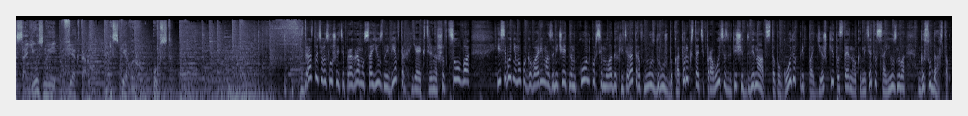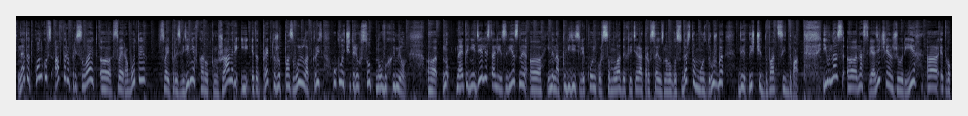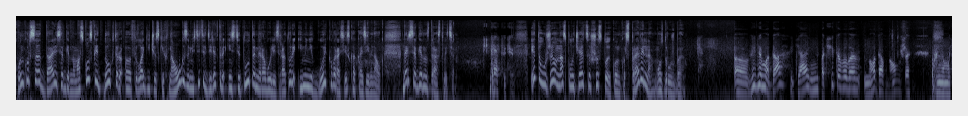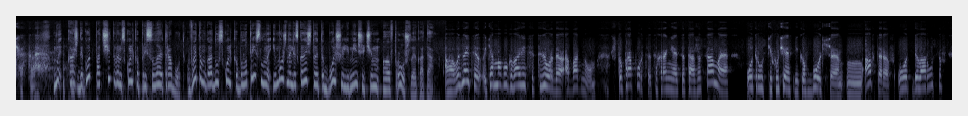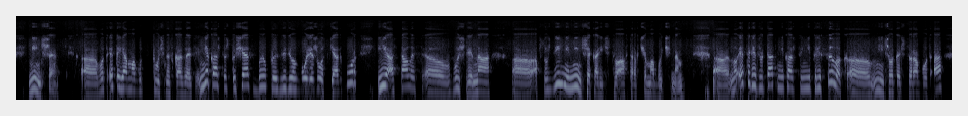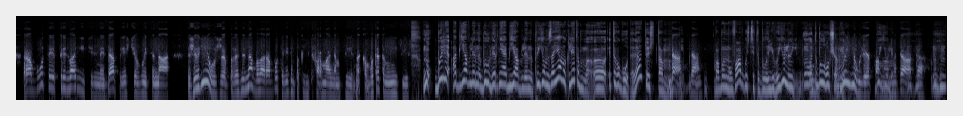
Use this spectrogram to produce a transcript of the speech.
Союзный вектор из первых уст. Здравствуйте, вы слушаете программу «Союзный вектор». Я Екатерина Шевцова. И сегодня мы поговорим о замечательном конкурсе молодых литераторов «Муз дружбы», который, кстати, проводится с 2012 года при поддержке Постоянного комитета союзного государства. На этот конкурс авторы присылают э, свои работы, свои произведения в коротком жанре, и этот проект уже позволил открыть около 400 новых имен. Э, ну, на этой неделе стали известны э, имена победителей конкурса молодых литераторов союзного государства «Мост дружбы-2022». И у нас э, на связи член жюри э, этого конкурса Дарья Сергеевна Московская, доктор доктор э, филологических наук, заместитель директора Института мировой литературы имени Горького Российской Академии Наук. Дарья Сергеевна, здравствуйте. Здравствуйте. Это уже у нас получается шестой конкурс, правильно, Мосдружбы? Э, видимо, да. Я не подсчитывала, но давно уже в нем участвую. Мы каждый год подсчитываем, сколько присылают работ. В этом году сколько было прислано, и можно ли сказать, что это больше или меньше, чем э, в прошлые года? А, вы знаете, я могу говорить твердо об одном, что пропорция сохраняется та же самая. От русских участников больше авторов, от белорусов меньше. А, вот это я могу точно сказать. Мне кажется, что сейчас был произведен более жесткий отбор, и осталось, э, вышли на э, обсуждение меньшее количество авторов, чем обычно. А, но это результат, мне кажется, не присылок э, меньшего количества работ, а работы предварительной, да, прежде чем выйти на жюри уже произведена была работа, видимо, по каким-то формальным признакам. Вот это мне известно. Ну, были объявлены, был, вернее, объявлен прием заявок летом э, этого года, да? То есть там, да, да. по-моему, в августе это было или в июле, ну, это было, в общем, В лет. июле, по-моему, в июле. да, угу, да. Угу.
